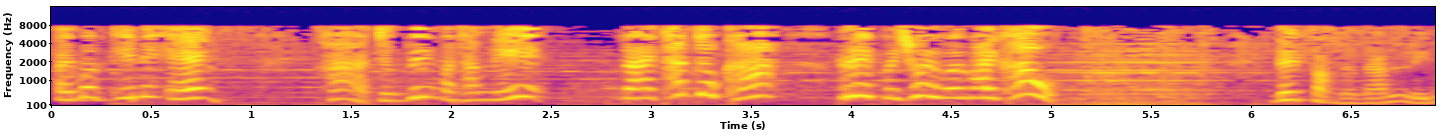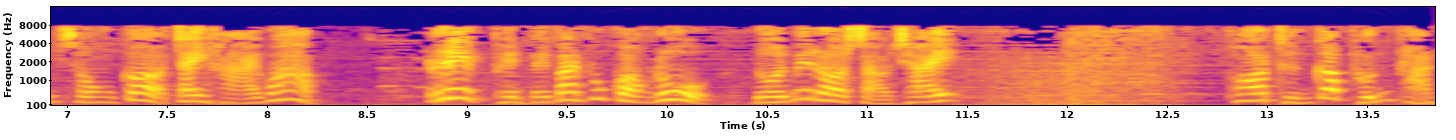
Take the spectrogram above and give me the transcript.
ไปเมื่อกี้นี่เอง ข้าจึงวิ่งมาทางนี้ นายท่านเจ้าคะ รีบไปช่วยไวๆเข้า ได้ฟังดังนั้นหลินซงก็ใจหายวาบรีบเพ่นไปบ้านผู้กองลู่ โดยไม่รอสาวใช้ พอถึงก็ผลุนผัน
